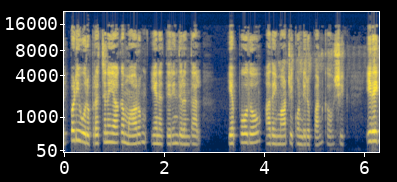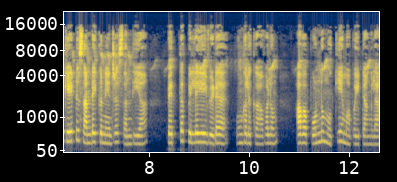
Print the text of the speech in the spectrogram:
இப்படி ஒரு பிரச்சனையாக மாறும் என தெரிந்திருந்தால் எப்போதோ அதை மாற்றிக்கொண்டிருப்பான் கௌஷிக். இதை கேட்டு சண்டைக்கு நின்ற சந்தியா பெத்த பிள்ளையை விட உங்களுக்கு அவளும் அவ பொண்ணும் முக்கியமா போயிட்டாங்களா?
